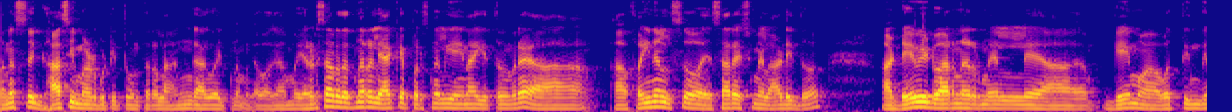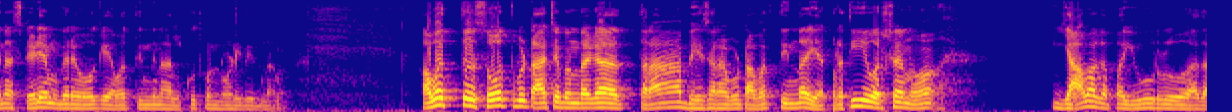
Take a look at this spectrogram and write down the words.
ಮನಸ್ಸಿಗೆ ಘಾಸಿ ಮಾಡಿಬಿಟ್ಟಿತ್ತು ಒಂಥರಲ್ಲ ಹಂಗಾಗೋಯ್ತು ನಮ್ಗೆ ಅವಾಗ. ಎರಡು ಸಾವಿರದ ಹದಿನಾರಲ್ಲಿ ಯಾಕೆ ಪರ್ಸ್ನಲಿ ಏನಾಗಿತ್ತು ಅಂದರೆ, ಆ ಆ ಫೈನಲ್ಸು ಎಸ್ ಆರ್ ಎಚ್ ಮೇಲೆ ಆಡಿದ್ದು, ಆ ಡೇವಿಡ್ ವಾರ್ನರ್ ಮೇಲೆ ಆ ಗೇಮ್ ಅವತ್ತಿನ ದಿನ ಸ್ಟೇಡಿಯಮ್ಗೆ ಬೇರೆ ಹೋಗಿ ಅವತ್ತಿನ ದಿನ ಅಲ್ಲಿ ಕೂತ್ಕೊಂಡು ನೋಡಿದ್ದಿದ್ದು ನಾನು. ಅವತ್ತು ಸೋತ್ಬಿಟ್ಟು ಆಚೆ ಬಂದಾಗ ಥರ ಬೇಜಾರಾಗ್ಬಿಟ್ಟು ಅವತ್ತಿಂದ ಪ್ರತಿ ವರ್ಷವೂ ಯಾವಾಗಪ್ಪ ಇವರು ಅದು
